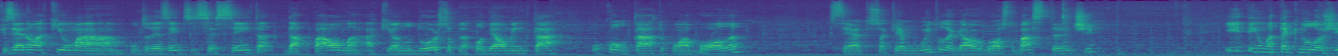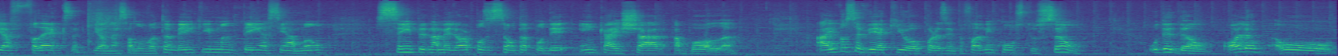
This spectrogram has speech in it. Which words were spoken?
Fizeram aqui uma, um 360 da palma aqui ó, no dorso para poder aumentar o contato com a bola, certo? Isso aqui é muito legal, eu gosto bastante. E tem uma tecnologia flex aqui ó, nessa luva também que mantém assim a mão sempre na melhor posição para poder encaixar a bola. Aí você vê aqui, ó, por exemplo, falando em construção, o dedão, olha o, o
